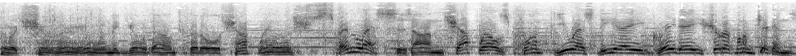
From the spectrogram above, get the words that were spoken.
when we go down to that old Shopwell, spend less is on Shopwell's plump USDA grade A sugar plum chickens.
